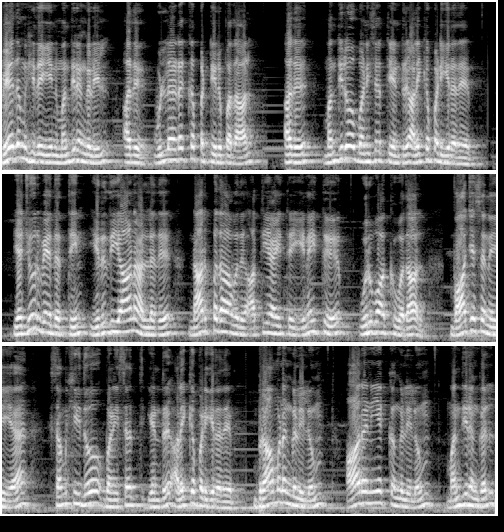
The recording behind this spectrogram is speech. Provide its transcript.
வேதம்ஹிதையின் மந்திரங்களில் அது உள்ளடக்கப்பட்டிருப்பதால் அது மந்திரோபனிஷத் என்று அழைக்கப்படுகிறது. யஜுர் வேதத்தின் இறுதியான அல்லது நாற்பதாவது அத்தியாயத்தை இணைத்து உருவாக்குவதால் வாஜசனேய சம்ஹிதோபனிஷத் என்று அழைக்கப்படுகிறது. பிராமணங்களிலும் ஆரணியக்கங்களிலும் மந்திரங்கள்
